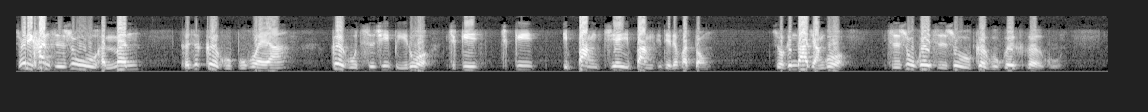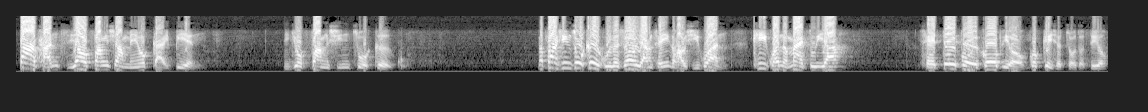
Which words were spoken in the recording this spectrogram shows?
所以你看指数很闷，可是个股不会啊，个股此起彼落，一支一支一棒接一棒，一点点发动。我跟大家讲过，指数归指数，个股归个股，大盘只要方向没有改变，你就放心做个股。那放心做个股的时候，养成一个好习惯，可以管的卖堆呀。找底部的股票，我继续做就丢。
